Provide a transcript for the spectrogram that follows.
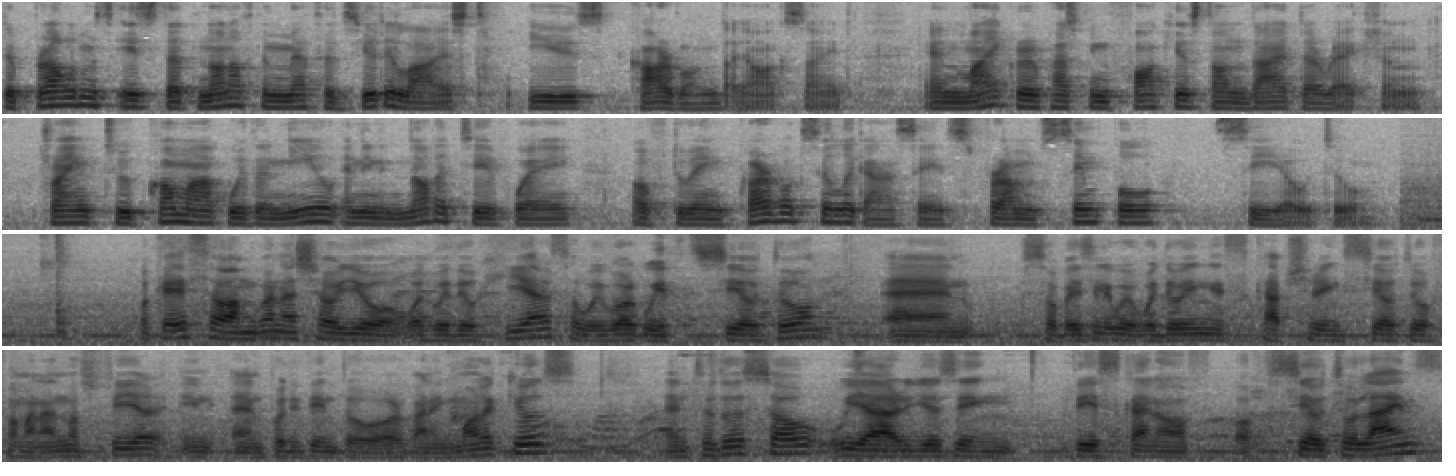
the problem is that none of the methods utilized use carbon dioxide. And my group has been focused on that direction, trying to come up with a new and innovative way of doing carboxylic acids from simple CO2. Okay, so I'm going to show you what we do here. So we work with CO2, and so basically what we're doing is capturing CO2 from an atmosphere in, and put it into organic molecules. And to do so, we are using this kind of, of CO2 lines,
